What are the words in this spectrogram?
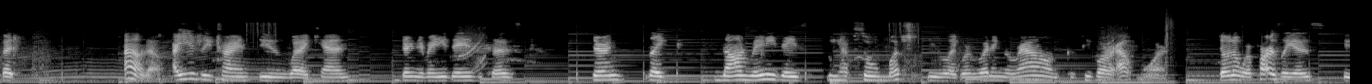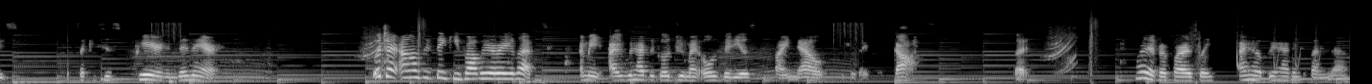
But I don't know. I usually try and do what I can during the rainy days because during like non-rainy days we have so much to do. Like we're running around because people are out more. Don't know where Parsley is. He's it's like he's disappeared in thin air. Which I honestly think he probably already left. I mean, I would have to go through my old videos to find out because I forgot. But whatever, Parsley. I hope you're having fun though.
